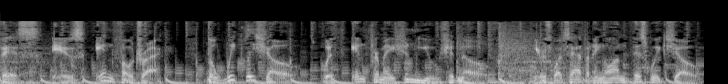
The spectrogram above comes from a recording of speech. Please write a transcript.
This is InfoTrack, the weekly show with information you should know. Here's what's happening on this week's show.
